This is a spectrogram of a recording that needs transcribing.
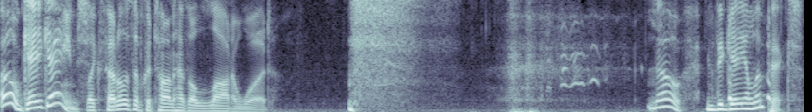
Oh, gay games. Like Settlers of Catan has a lot of wood. no, the gay Olympics.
